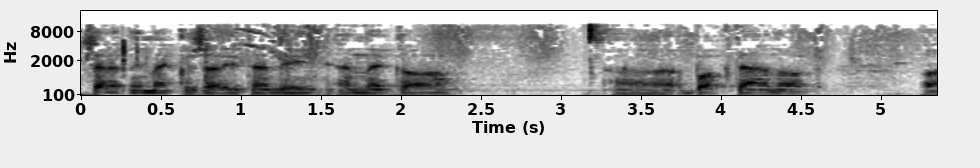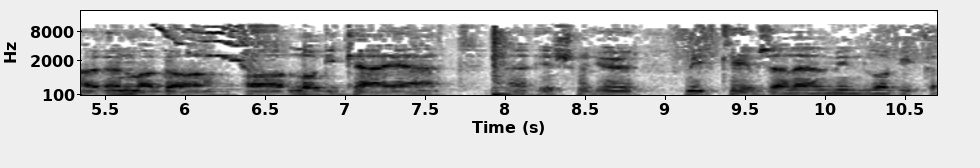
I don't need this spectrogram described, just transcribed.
Szeretném megközelíteni ennek a baktának a önmaga a logikáját, és hogy ő mit képzel el, mint logika.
